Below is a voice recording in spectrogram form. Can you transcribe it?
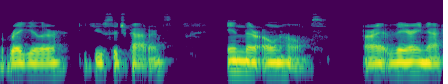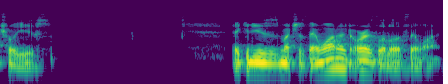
regular usage patterns, in their own homes. All right, very natural use. They could use as much as they wanted or as little as they wanted.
